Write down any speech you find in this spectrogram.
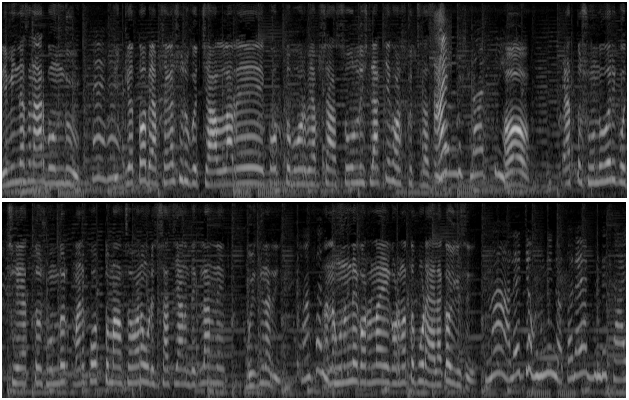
রিমিন নাসেন আর বন্ধু। হ্যাঁ হ্যাঁ। ইজ্ঞা তো ব্যবসা শুরু করছে? আল্লাহ রে কত বড় ব্যবসা। চল্লিশ লাখ টাকা খরচ করছে চাষি চল্লিশ লাখ কি? এত সুন্দর করে করছে এত সুন্দর মানে কত মাছ বানা উঠেছে চাষি আনা দেখলাম নে বুঝলি না রি? হাসান আনা শুনুন নে ঘটনা এই ঘটনা তো পুরো এলাকা হয়ে গেছে। না হুনি না তাহলে একদিন সাই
